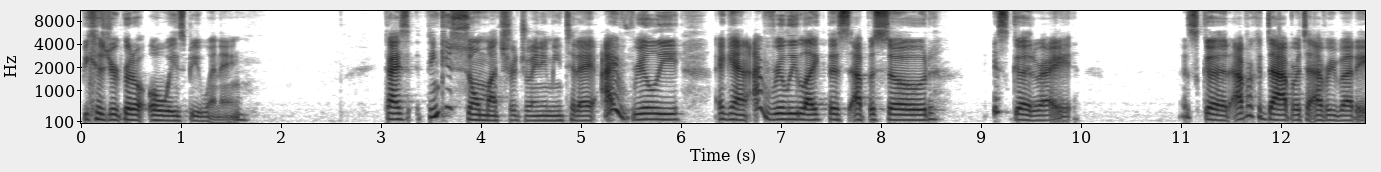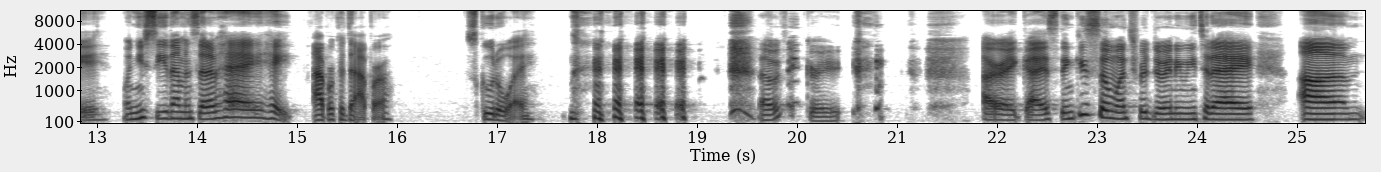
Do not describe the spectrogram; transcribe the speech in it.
because you're going to always be winning. Guys thank you so much for joining me today. I really again i really like this episode. It's good right it's good. Abracadabra to everybody. When you see them, instead of hey, hey, abracadabra, scoot away. that would be great. All right, guys. Thank you so much for joining me today. Um,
